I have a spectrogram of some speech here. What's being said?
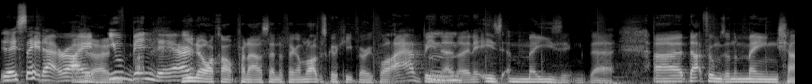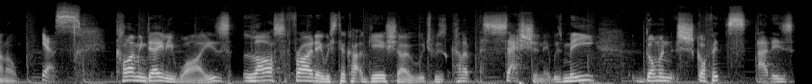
Did I say that right? You've been there. You know I can't pronounce anything. I'm not just going to keep very quiet. I have been Mm. there though, and it is amazing there. Uh, that film's on the main channel. Yes. Climbing Daily wise, last Friday we stuck out a gear show, which was kind of a session. It was me, Domin Schofitz, at his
